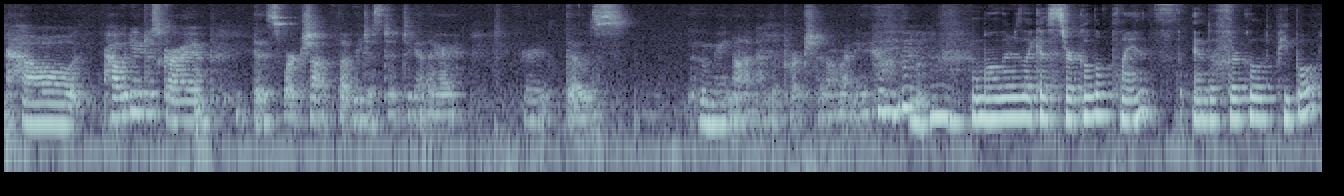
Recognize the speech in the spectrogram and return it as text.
how how would you describe this workshop that we just did together for those who may not have approached it already? mm-hmm. Well, there's like a circle of plants and a circle of people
